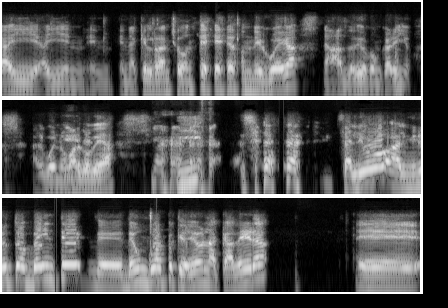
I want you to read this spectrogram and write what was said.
hay ahí en, aquel rancho donde, donde juega. Nada, lo digo con cariño al bueno Omar Gobea. Y salió al minuto 20 de, un golpe que le dio en la cadera. Eh,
